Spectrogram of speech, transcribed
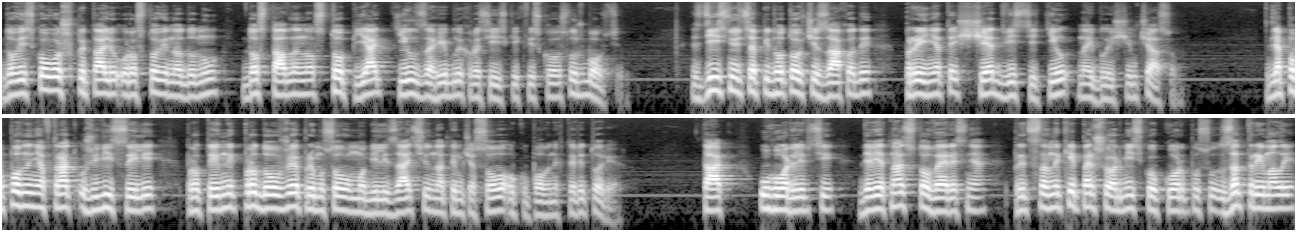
до військового шпиталю у Ростові-на-Дону доставлено 105 тіл загиблих російських військовослужбовців. Здійснюються підготовчі заходи прийняти ще 200 тіл найближчим часом. Для поповнення втрат у живій силі противник продовжує примусову мобілізацію на тимчасово окупованих територіях. Так, у Горлівці 19 вересня представники першого армійського корпусу затримали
